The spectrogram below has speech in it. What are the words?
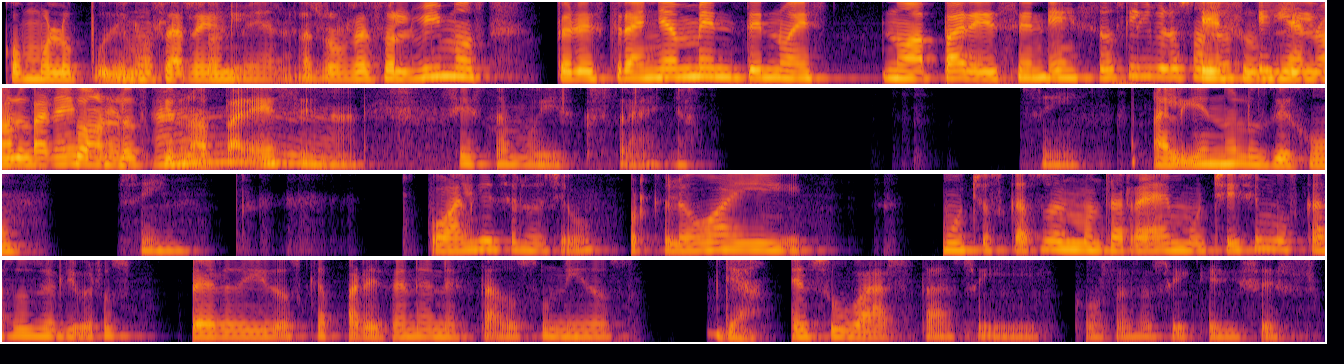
como lo pudimos arreglar. Lo resolvimos, pero extrañamente no es, no aparecen. Esos libros son los que ya no aparecen. Son los que no aparecen. Ah, sí, está muy extraño. Sí. Alguien no los dejó. Sí. O alguien se los llevó, porque luego hay muchos casos en Monterrey, hay muchísimos casos de libros perdidos que aparecen en Estados Unidos. Ya. En subastas y cosas así que dices,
